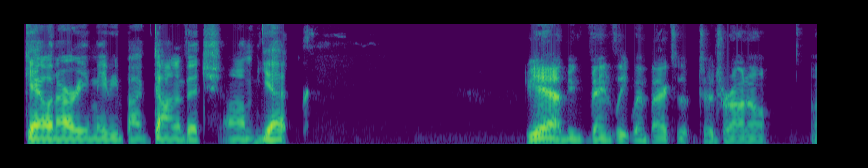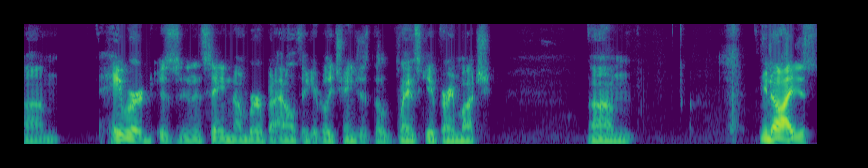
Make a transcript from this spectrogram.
Gallinari and maybe Bogdanovich um, yet. Yeah, I mean VanVleet went back to to Toronto. Um, Hayward is an insane number, but I don't think it really changes the landscape very much. Um, you know, I just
